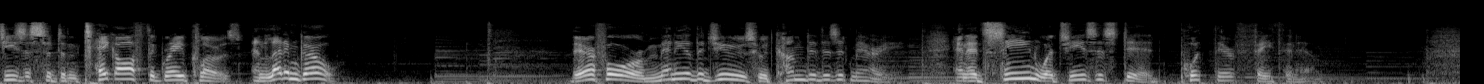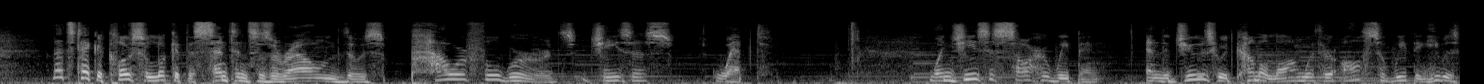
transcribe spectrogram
Jesus said to them, Take off the grave clothes and let him go. Therefore, many of the Jews who had come to visit Mary and had seen what Jesus did put their faith in him. Let's take a closer look at the sentences around those powerful words Jesus wept. When Jesus saw her weeping, and the Jews who had come along with her also weeping, he was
